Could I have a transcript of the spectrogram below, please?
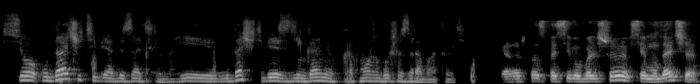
Все, удачи тебе обязательно. И удачи тебе с деньгами как можно больше зарабатывать. Хорошо, спасибо большое. Всем удачи.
